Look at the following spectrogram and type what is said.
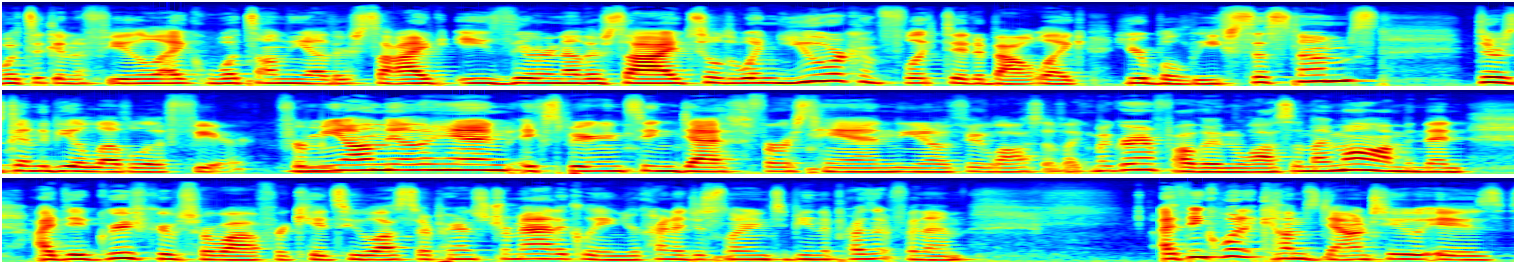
what's it gonna feel like, what's on the other side, is there another side? So when you are conflicted about like your belief systems, there's gonna be a level of fear. For me, Mm-hmm. on the other hand, experiencing death firsthand, you know, through loss of like my grandfather and the loss of my mom, and then I did grief groups for a while for kids who lost their parents traumatically, and you're kind of just learning to be in the present for them. I think what it comes down to is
